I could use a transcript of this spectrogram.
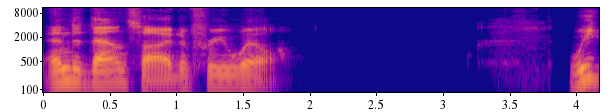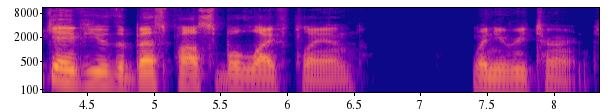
and the downside of free will. We gave you the best possible life plan when you returned.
